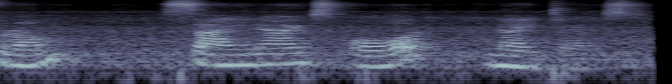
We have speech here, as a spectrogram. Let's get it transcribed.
from cyanides or nitriles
